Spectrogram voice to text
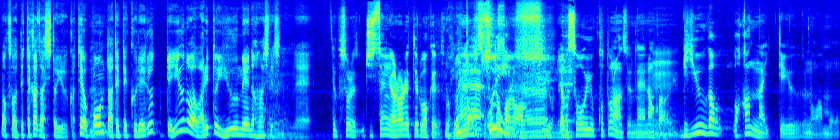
まあ、そうやって手かざしというか手をポンと当ててくれるっていうのは割と有名な話ですもんね。でもそれ実際にやられてるわけですよね。本当熱いだからやっぱそういうことなんですよね。なんかうん。理由が分かんないっていうのはもう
